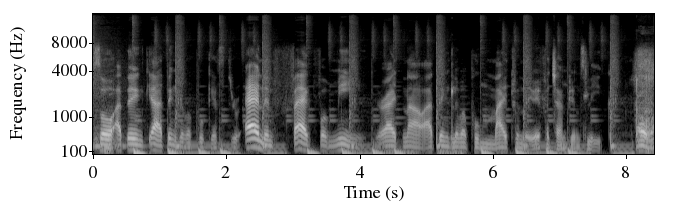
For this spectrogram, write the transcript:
So I think yeah, I think Liverpool gets through. And in fact, for me, right now, I think Liverpool might win the UEFA Champions League. Oh,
